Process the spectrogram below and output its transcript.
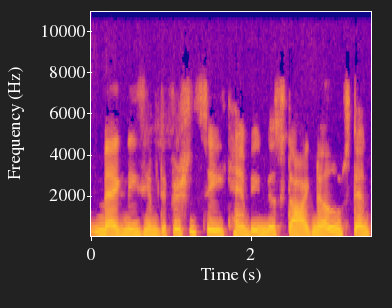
magnesium deficiency can be misdiagnosed and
